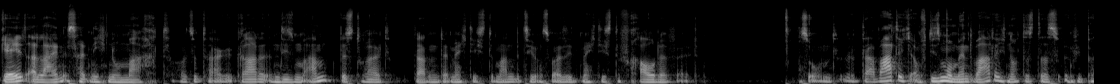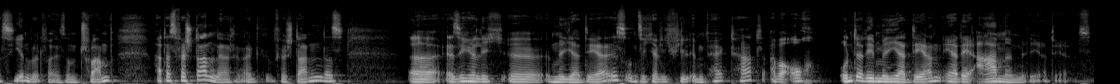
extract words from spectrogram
Geld allein ist halt nicht nur Macht. Heutzutage, gerade in diesem Amt, bist du halt dann der mächtigste Mann beziehungsweise die mächtigste Frau der Welt. So, und da warte ich, auf diesen Moment warte ich noch, dass das irgendwie passieren wird, weil so ein Trump hat das verstanden. Er hat halt verstanden, dass äh, er sicherlich äh, ein Milliardär ist und sicherlich viel Impact hat, aber auch unter den Milliardären eher der arme Milliardär ist.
